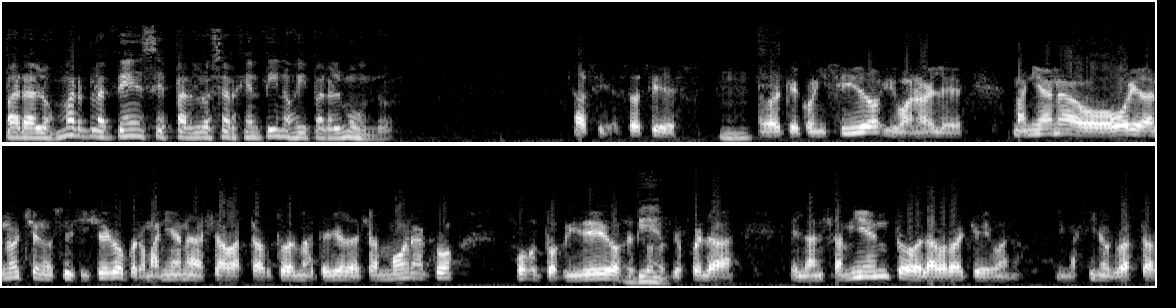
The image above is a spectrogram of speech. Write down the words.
para los marplatenses, para los argentinos y para el mundo. Así es, así es. A ver que coincido y bueno, él eh, mañana o hoy a la noche, no sé si llego, pero mañana ya va a estar todo el material allá en Mónaco, fotos, videos de todo lo que fue la, el lanzamiento, la verdad que bueno, imagino que va a estar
